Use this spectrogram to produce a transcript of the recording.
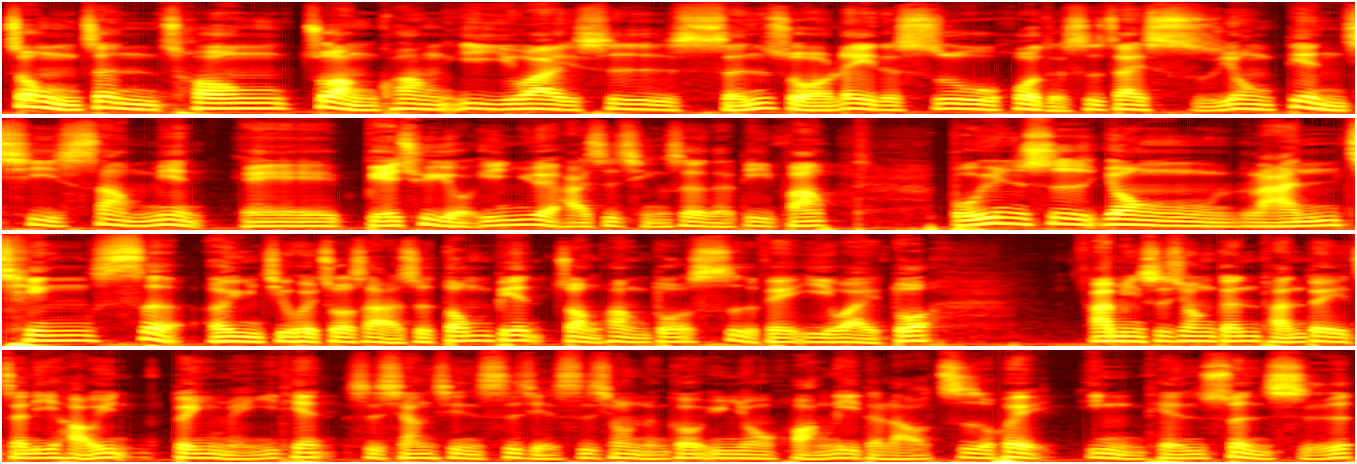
重正冲状况意外是绳索类的事物，或者是在使用电器上面，诶，别去有音乐还是情色的地方。不运是用蓝青色，厄运机会坐煞的是东边，状况多，是非意外多。阿明师兄跟团队整理好运，对应每一天，是相信师姐师兄能够运用黄历的老智慧，应天顺时，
